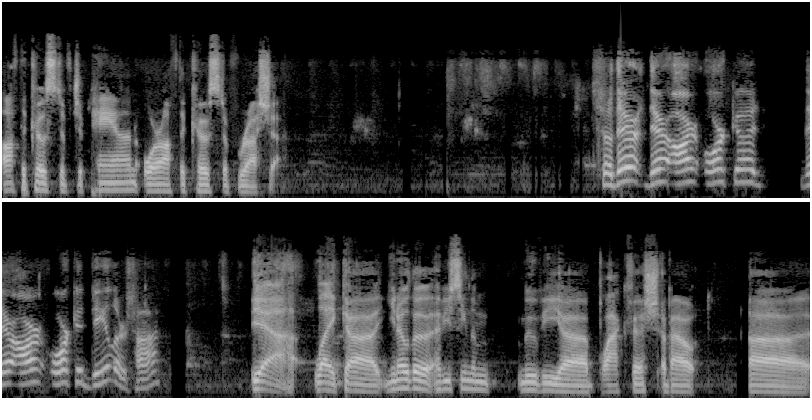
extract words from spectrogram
off the coast of Japan, or off the coast of Russia. So there there are orca there are orca dealers, huh? Yeah, like uh, you know the have you seen the movie uh, Blackfish about uh,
